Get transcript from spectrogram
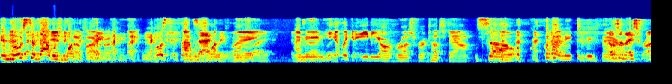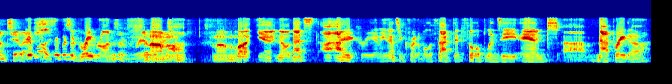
and most of that was one play. Yeah. Most of that exactly was one play. Exactly. I mean, he Exactly. had like an 80 yard rush for a touchdown. So, I mean, to be fair, that was a nice run too It was. It was a great run. It was a really Phenomenal. nice run. Phenomenal. But yeah, no, that's I, I agree. I mean, that's incredible. The fact that Philip Lindsay and um, Matt Breida,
